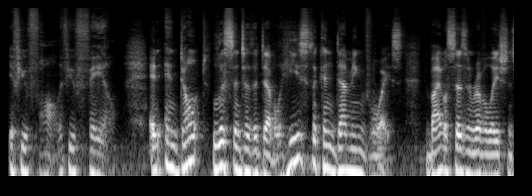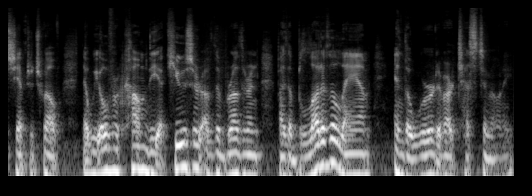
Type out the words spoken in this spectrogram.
if you fall, if you fail. And, and don't listen to the devil. He's the condemning voice. The Bible says in Revelations chapter 12 that we overcome the accuser of the brethren by the blood of the Lamb and the word of our testimony,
